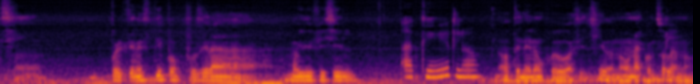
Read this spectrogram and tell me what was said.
Sí. Porque en ese tiempo pues era muy difícil Adquirirlo. obtener un juego así chido, ¿no? Una consola, ¿no?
